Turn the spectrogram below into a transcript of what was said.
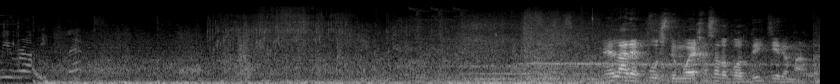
We were eclipse. Έλα ρε πούστη μου, έχασα το ποντίκι ρε μάλλον.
